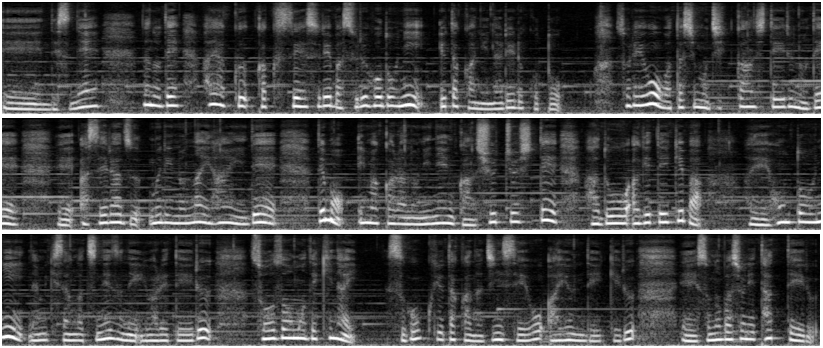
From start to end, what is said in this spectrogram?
えー、ですね。なので早く覚醒すればするほどに豊かになれること。それを私も実感しているので、えー、焦らず無理のない範囲ででも今からの2年間集中して波動を上げていけば、えー、本当に並木さんが常々言われている想像もできないすごく豊かな人生を歩んでいける、えー、その場所に立っている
